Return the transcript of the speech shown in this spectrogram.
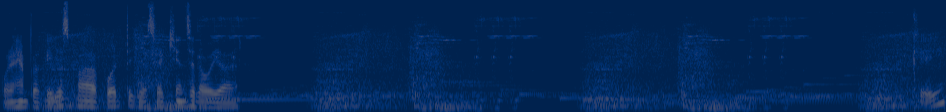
Por ejemplo, aquella espada fuerte, ya sé a quién se la voy a dar. Ok.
